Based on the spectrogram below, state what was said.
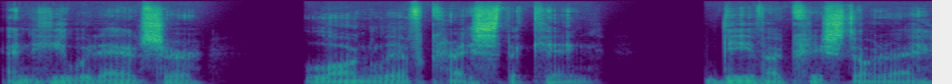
and he would answer, Long live Christ the King. Viva Cristo Rey.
